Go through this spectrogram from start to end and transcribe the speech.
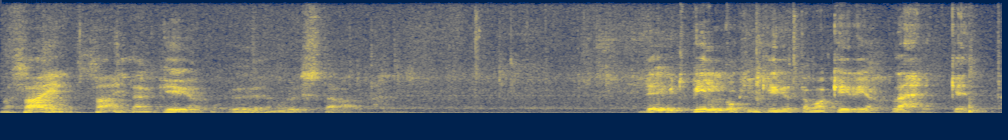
Mä sain, sain tämän kirjan yhdeltä mun ystävältä. David Pilkokin kirjoittama kirja Lähdekenttä.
